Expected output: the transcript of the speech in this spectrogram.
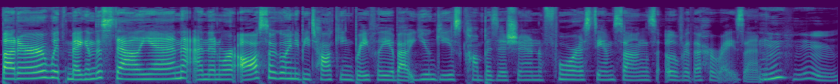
Butter with Megan Thee Stallion. And then we're also going to be talking briefly about Yoongi's composition for Samsung's Over the Horizon. hmm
